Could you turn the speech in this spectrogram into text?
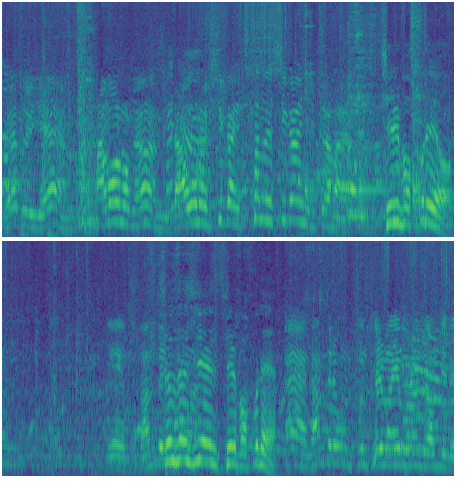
그래도 이게 담아놓으면 나오는 시간이 차는 시간이 있잖아요. 제일 바쁘네요. 예, 뭐 남들이 보면, 선산시에서 제일 바쁘네. 예, 남들이 보면 돈 제일 많이 버는 줄 압니다.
